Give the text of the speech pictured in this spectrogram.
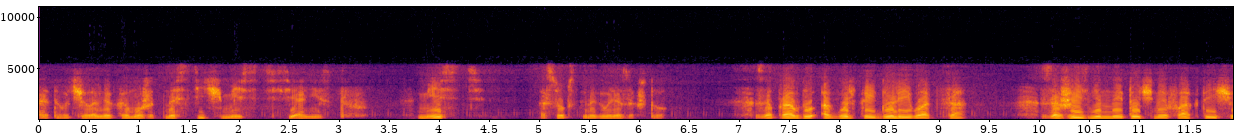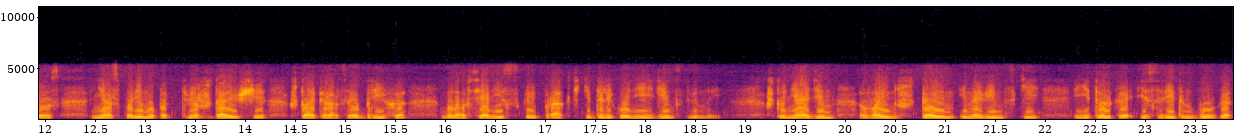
этого человека может настичь месть сионистов. Месть, а собственно говоря, за что? За правду о горькой доле его отца? За жизненные точные факты, еще раз неоспоримо подтверждающие, что операция Бриха была в сионистской практике далеко не единственной, что ни один Вайнштейн и Новинский и не только из Риденбурга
